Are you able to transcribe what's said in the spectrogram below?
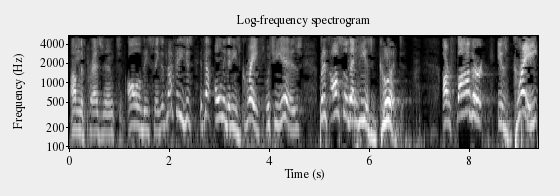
omnipresent and all of these things. It's not that He's just, it's not only that He's great, which He is, but it's also that He is good. Our Father is great,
